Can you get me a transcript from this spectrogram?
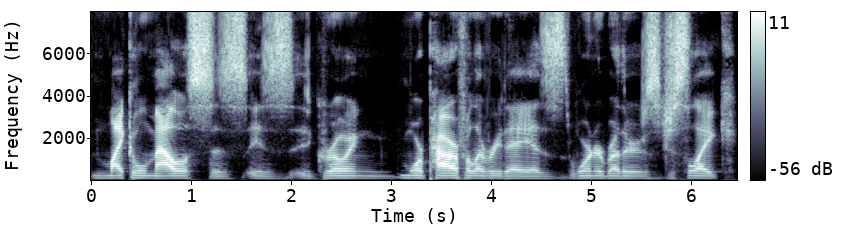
Michael Mouse is, is is growing more powerful every day as Warner Brothers just like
